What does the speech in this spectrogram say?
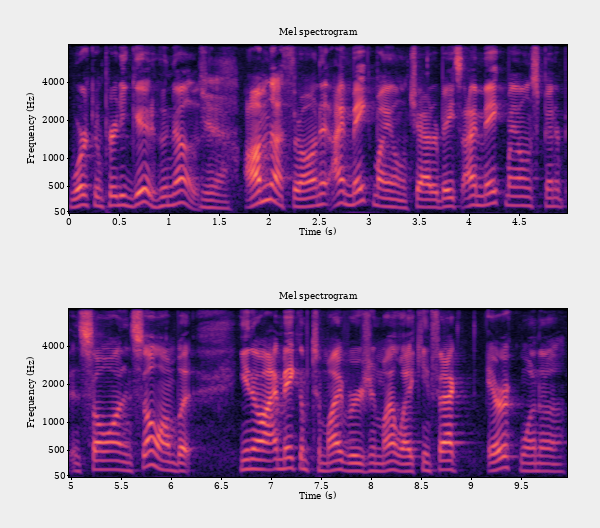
working pretty good. Who knows? Yeah. I'm not throwing it. I make my own chatterbaits. I make my own spinner and so on and so on. But you know, I make them to my version, my liking. In fact, Eric won a,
